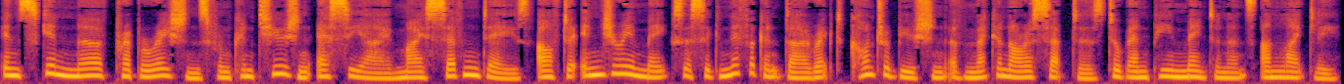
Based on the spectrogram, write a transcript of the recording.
in skin nerve preparations from contusion SCI mice 7 days after injury makes a significant direct contribution of mechanoreceptors to NP maintenance unlikely.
